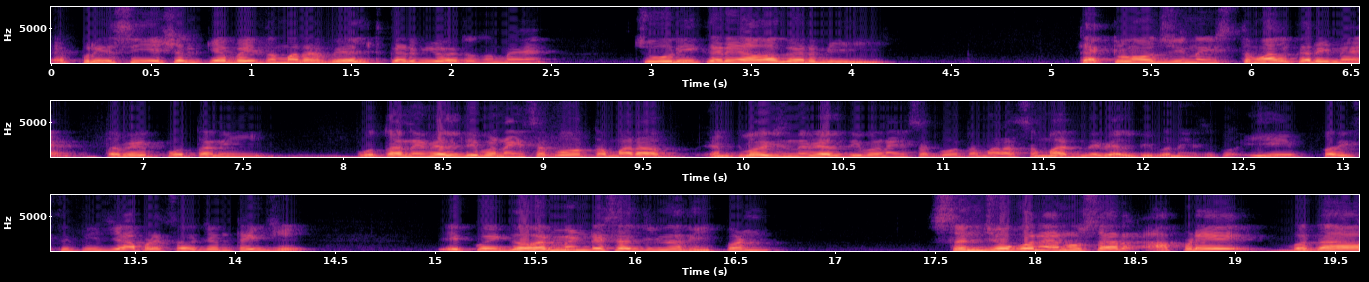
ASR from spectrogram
એપ્રિસિએશન કે ભાઈ તમારે વેલ્થ કરવી હોય તો તમે ચોરી કર્યા વગર બી ટેકનોલોજીનો ઇસ્તેમાલ કરીને તમે પોતાની, પોતાને વેલ્ધી બનાવી શકો, તમારા એમ્પ્લોઈઝને વેલ્ધી બનાવી શકો, તમારા સમાજને વેલ્ધી બનાવી શકો. એ પરિસ્થિતિ જે આપણે સર્જન થઈ છે, એ કોઈ ગવર્મેન્ટે સર્જી નથી, પણ સંજોગોને અનુસાર આપણે બધા,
